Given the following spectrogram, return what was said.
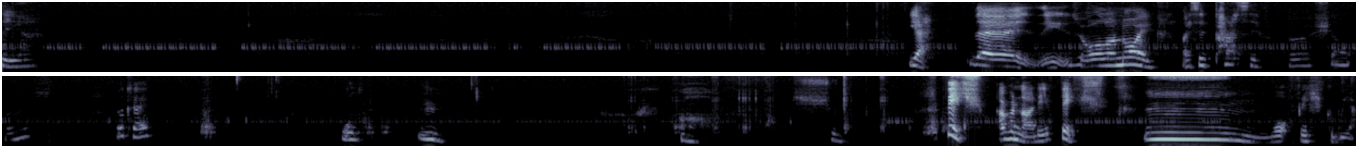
Yeah. Yeah, they these are all annoying. I said passive uh, shelters. Okay. Well, mm. Oh. Fish. I have an idea. Fish. Mm, what fish could we add?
